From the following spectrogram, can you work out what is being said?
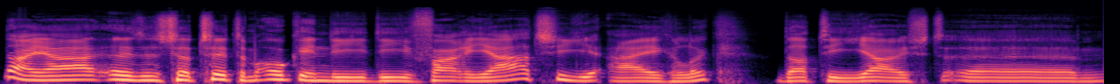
Nou ja, dus dat zit hem ook in die, die variatie eigenlijk. Dat hij juist... ehm,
